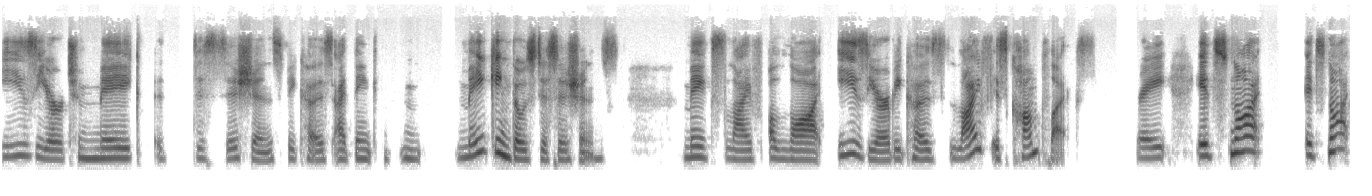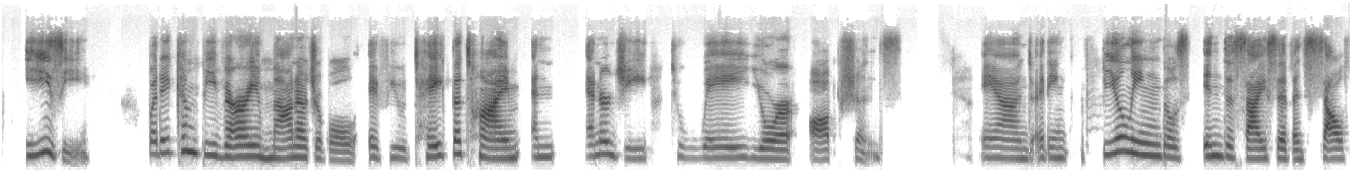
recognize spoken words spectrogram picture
easier to make uh, decisions because I think m- making those decisions makes life a lot easier because life is complex, right? It's not it's not easy, but it can be very manageable if you take the time and energy to weigh your options. And I think feeling those indecisive and self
